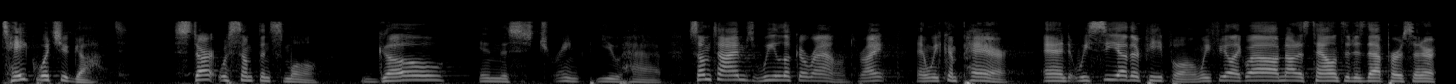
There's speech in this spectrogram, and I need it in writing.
Take what you got. Start with something small. Go in the strength you have." Sometimes we look around, right? And we compare and we see other people and we feel like, well, I'm not as talented as that person, or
